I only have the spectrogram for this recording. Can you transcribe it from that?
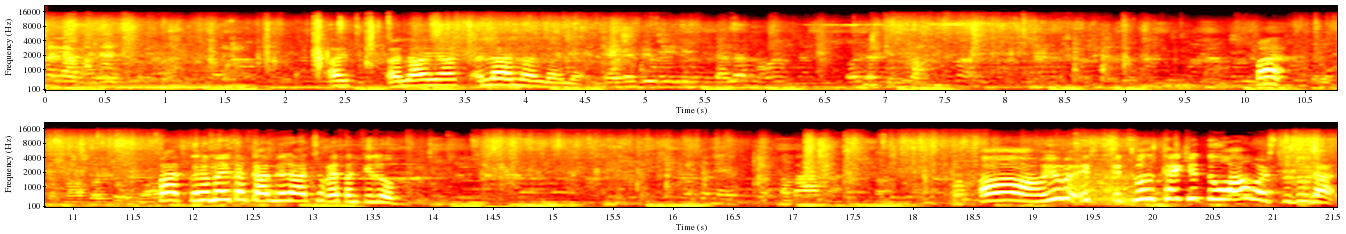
Malamanan. Alayat, ala. O sa timpak. Pat! Pat, ko naman itang camera at saka itang kilog. Oh, you, it, it will take you two hours to do that.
